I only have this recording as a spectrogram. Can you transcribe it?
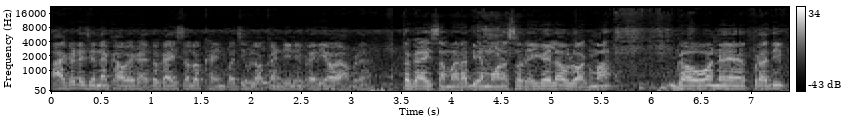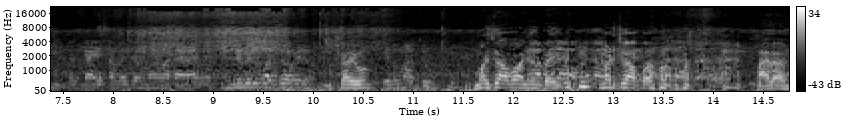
આગળ જેને ખાવે ખાય. તો ગાઈસ ચલો ખાઈને પછી બ્લોગ કન્ટિન્યુ કરીએ હવે આપણે. તો ગાઈસ અમારા બે માણસો રહી ગયેલા બ્લોગમાં ગૌ અને પ્રદીપ. મરચું આપી કયું? મરચું. આપો અનિલભાઈ મરચું આપો. હાલ હાલ.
